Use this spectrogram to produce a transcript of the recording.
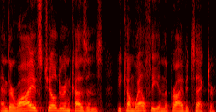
and their wives, children, cousins become wealthy in the private sector?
